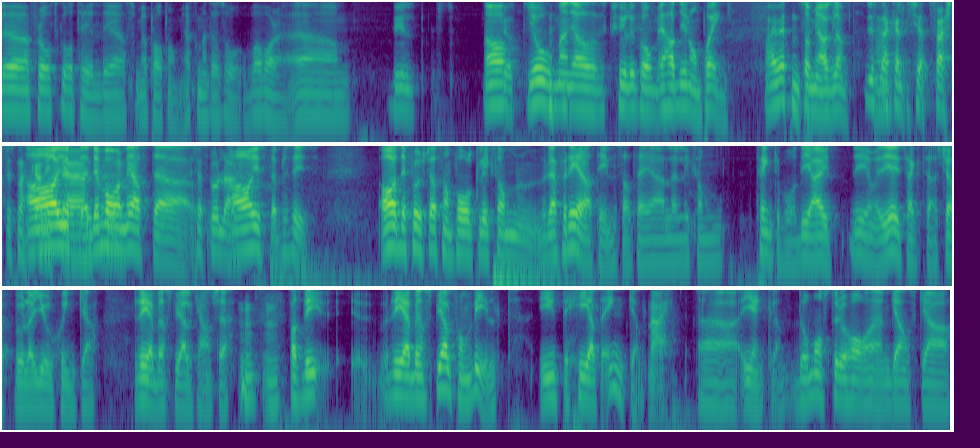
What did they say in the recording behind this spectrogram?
För att återgå till det som jag pratade om. Jag kommer inte ens ihåg. Vad var det? Ehm, Vilt. ja, Kött. jo men jag skulle komma. Jag hade ju någon poäng. Ja, jag vet inte. Som jag har glömt. Du snackar lite köttfärs, du snackar Ja lite... just det, det vanligaste. Köttbullar. Ja just det, precis. Ja det första som folk liksom refererar till så att säga. Eller liksom tänker på. Det är ju det är, det är säkert så här, köttbullar, julskinka. revbensspjäll kanske. Mm, mm. Fast det revbensspjäll från vilt är ju inte helt enkelt. Nej, eh, egentligen. Då måste du ha en ganska...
